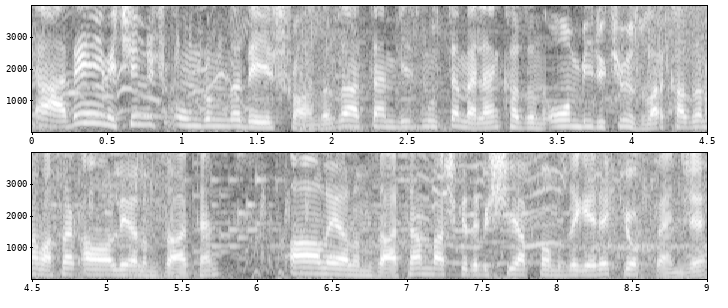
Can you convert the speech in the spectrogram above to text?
Ya benim için hiç umurumda değil şu anda. Zaten biz muhtemelen kazanır. 11 yükümüz var. Kazanamazsak ağlayalım zaten. Ağlayalım zaten. Başka da bir şey yapmamıza gerek yok bence.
